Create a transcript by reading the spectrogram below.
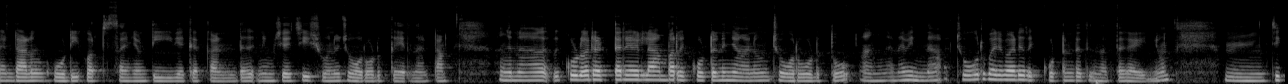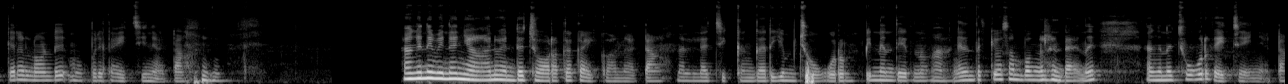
രണ്ടാളും കൂടി കുറച്ച് സമയം ടി വി ഒക്കെ കണ്ട് നിമിഷേച്ചി ഇഷുവിന് ചോറ് കൊടുക്കുമായിരുന്നു കേട്ടോ. അങ്ങനെ റിക്കൂട്ട് ഒരു എട്ടരയെല്ലാം ആകുമ്പോൾ റിക്കൂട്ടന് ഞാനും ചോറ് കൊടുത്തു. അങ്ങനെ പിന്നെ ചോറ് പരിപാടി റിക്കൂട്ടന്റെ ഇന്നത്തെ കഴിഞ്ഞു. ചിക്കൻ ഉള്ളതുകൊണ്ട് മൂപ്പര് കഴിച്ചിന് കേട്ടോ. അങ്ങനെ പിന്നെ ഞാനും എന്റെ ചോറൊക്കെ കഴിക്കുവാന്ന് കേട്ടോ. നല്ല ചിക്കൻ കറിയും ചോറും. പിന്നെ എന്തായിരുന്നു? ആ അങ്ങനെ എന്തൊക്കെയോ സംഭവങ്ങളുണ്ടായിരുന്നു അങ്ങനെ ചോറ് കഴിച്ചു കഴിഞ്ഞു കേട്ടോ.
